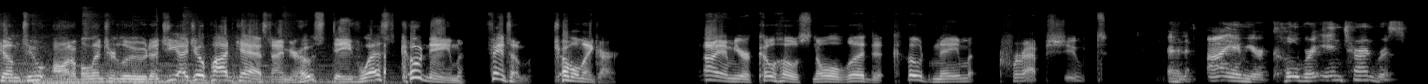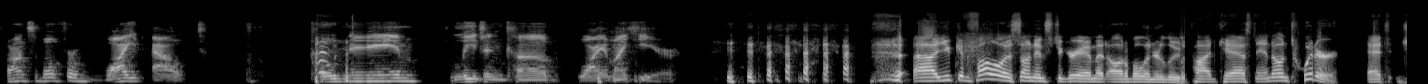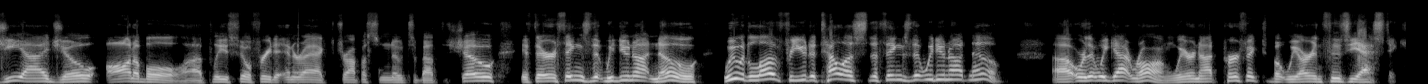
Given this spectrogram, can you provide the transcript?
Welcome to Audible Interlude, a G.I. Joe podcast. I'm your host, Dave West, codename Phantom Troublemaker. I am your co-host Noel Wood, codename Crapshoot. And I am your Cobra intern responsible for Whiteout. Codename Legion Cub. Why am I here? uh, you can follow us on Instagram at Audible Interlude Podcast and on Twitter at GI Joe Audible. Uh, please feel free to interact. Drop us some notes about the show. If there are things that we do not know, we would love for you to tell us the things that we do not know uh, or that we got wrong. We are not perfect, but we are enthusiastic.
